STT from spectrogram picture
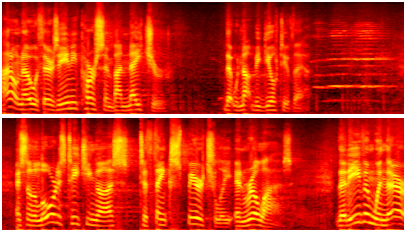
I don't know if there's any person by nature that would not be guilty of that. And so the Lord is teaching us to think spiritually and realize that even when there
